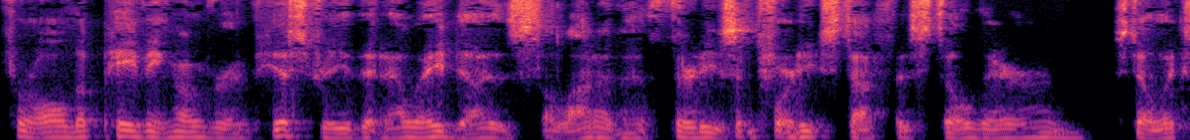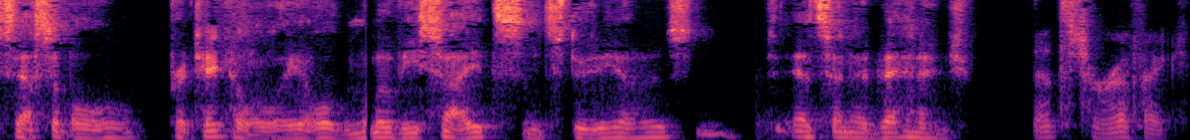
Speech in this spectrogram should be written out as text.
for all the paving over of history that LA does, a lot of the 30s and 40s stuff is still there and still accessible, particularly old movie sites and studios. It's an advantage. That's terrific.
